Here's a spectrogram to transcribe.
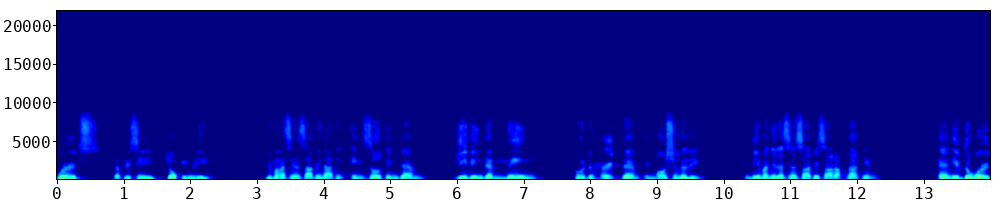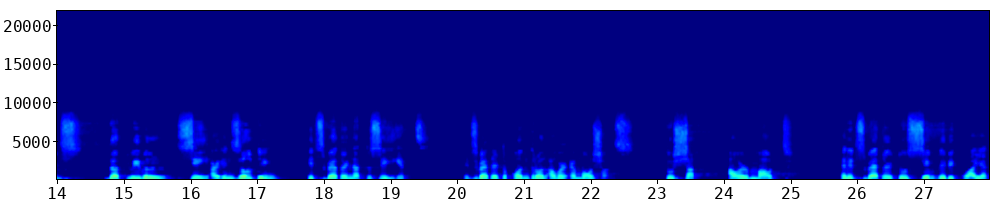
words that we say jokingly, yung mga sinasabi natin, insulting them, giving them name, could hurt them emotionally. Hindi man nila sinasabi sa harap natin. And if the words that we will say are insulting, it's better not to say it. It's better to control our emotions, to shut our mouth. And it's better to simply be quiet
